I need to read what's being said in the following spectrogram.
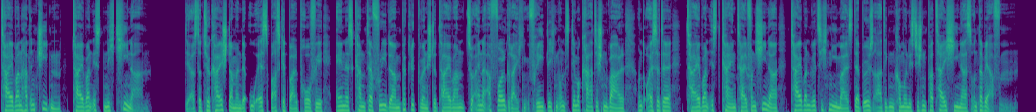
Taiwan hat entschieden, Taiwan ist nicht China. Der aus der Türkei stammende US-Basketballprofi Enes Kanter Freedom beglückwünschte Taiwan zu einer erfolgreichen, friedlichen und demokratischen Wahl und äußerte, Taiwan ist kein Teil von China, Taiwan wird sich niemals der bösartigen kommunistischen Partei Chinas unterwerfen.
